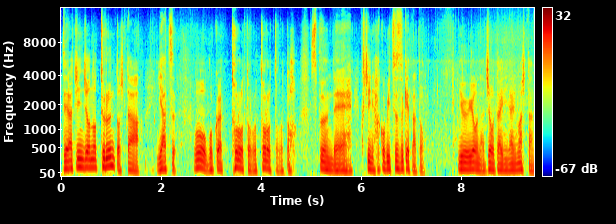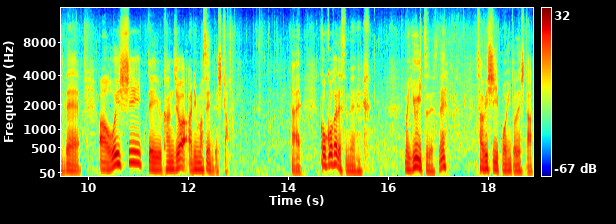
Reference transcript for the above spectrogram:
ゼラチン状のトゥルンとしたやつを僕はトロトロトロトロとスプーンで口に運び続けたというような状態になりましたんであ美味しいっていう感じはありませんでした。はい、ここがですね、まあ、唯一ですね。寂しいポイントでした、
